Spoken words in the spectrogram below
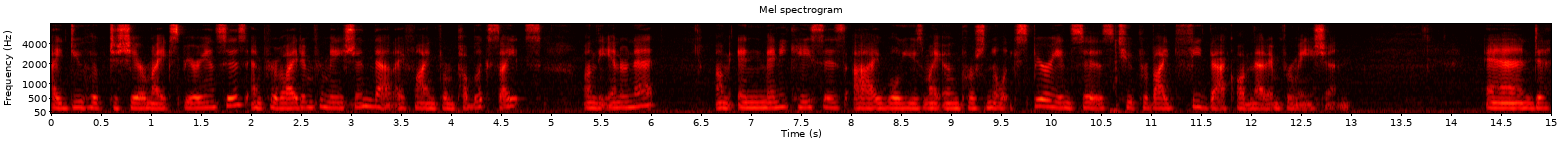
I do hope to share my experiences and provide information that I find from public sites on the internet. Um, in many cases, I will use my own personal experiences to provide feedback on that information. And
